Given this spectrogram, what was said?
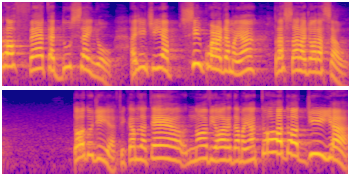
profeta do Senhor. A gente ia 5 horas da manhã para a sala de oração. Todo dia. Ficamos até 9 horas da manhã, todo dia.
